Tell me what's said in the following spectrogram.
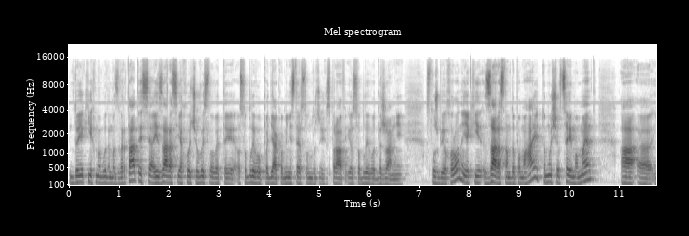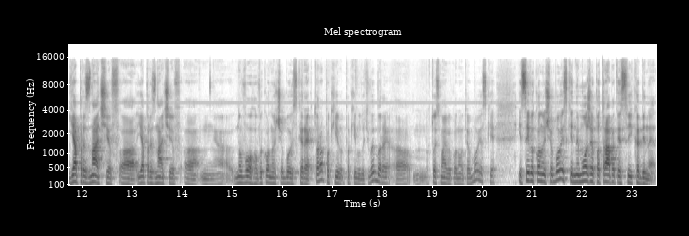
до яких ми будемо звертатися. І зараз я хочу висловити особливу подяку Міністерству внутрішніх справ і особливо Державній службі охорони, які зараз нам допомагають, тому що в цей момент а, е, я призначив, е, я призначив е, нового виконуючого обов'язки ректора, поки, поки будуть вибори, хтось має виконувати обов'язки. І цей виконуючий обов'язки не може потрапити в свій кабінет.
